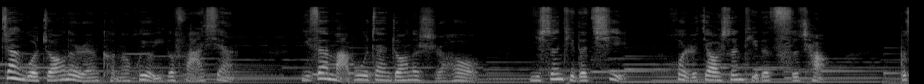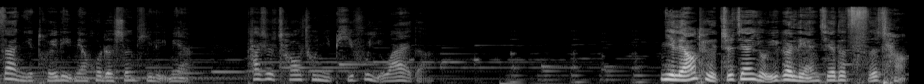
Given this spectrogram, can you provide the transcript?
站过桩的人可能会有一个发现。你在马步站桩的时候，你身体的气，或者叫身体的磁场，不在你腿里面或者身体里面，它是超出你皮肤以外的。你两腿之间有一个连接的磁场，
